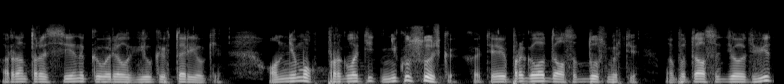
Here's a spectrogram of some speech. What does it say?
Ранд рассеянно ковырял вилкой в тарелке. Он не мог проглотить ни кусочка, хотя и проголодался до смерти, но пытался делать вид,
